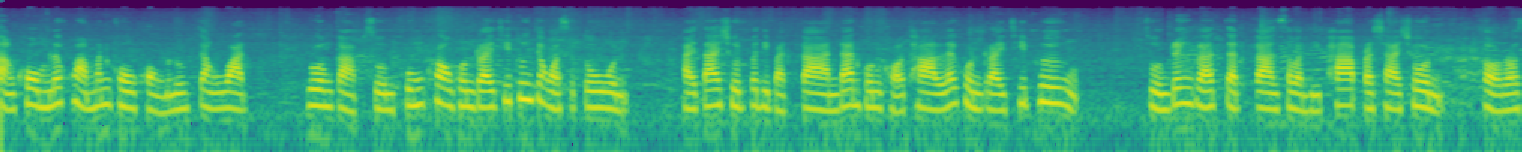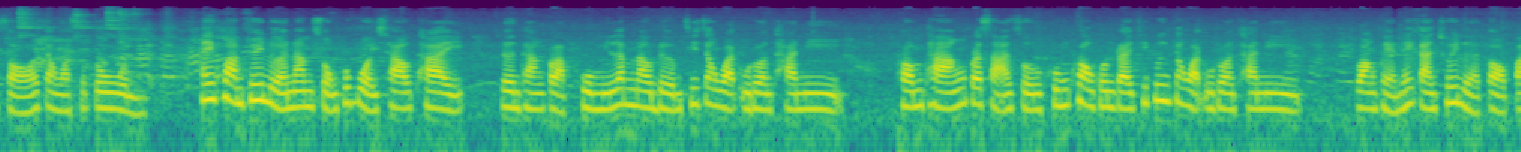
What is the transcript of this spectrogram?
สังคมและความมั่นคงของมนุษย์จังหวัด รวมกับศูนย์คุ้มครองคนไร้ที่พึ่งจังหวัดสตูล ภายใต้ชุดปฏิบัติการด้านคนขอทานและคนไร้ที่พึ่ง ศูนย์เร่งรัดจัดการสวัสดิภาพประชาชน สรส จังหวัดสตูล ให้ความช่วยเหลือนำส่งผู้ป่วยชาวไทย เดินทางกลับภูมิลำเนาเดิมที่จังหวัดอุดรธานี พร้อมทั้งประสานศูนย์คุ้มครองคนไร้ที่พึ่งจังหวัดอุดรธานี วางแผนให้การช่วยเหลือต่อไป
